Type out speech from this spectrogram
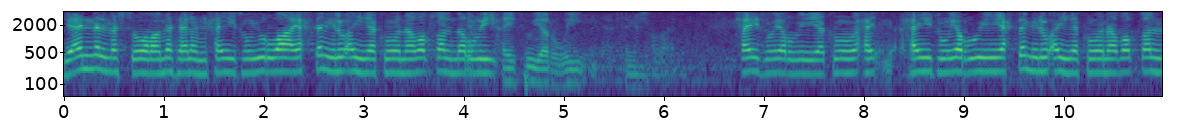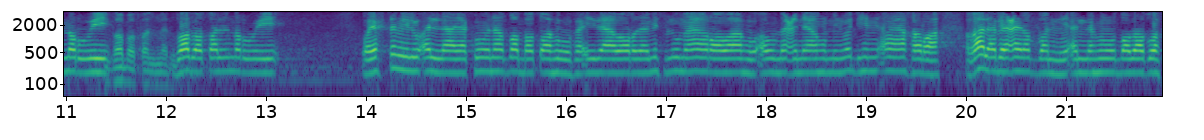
لأن المستور مثلا حيث يروى يحتمل أن يكون ضبط المروي. حيث يروي حيث يروي يكون حيث يروي يحتمل أن يكون ضبط المروي. ضبط المروي. ضبط المروي. ويحتمل أن لا يكون ضبطه فإذا ورد مثل ما رواه أو معناه من وجه آخر غلب على الظن أنه ضبطه.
